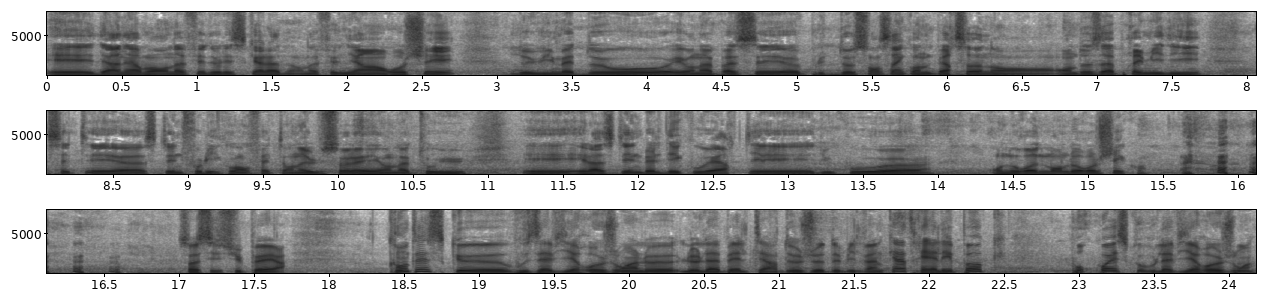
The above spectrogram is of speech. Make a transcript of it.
Et dernièrement on a fait de l'escalade, on a fait venir un rocher de 8 mètres de haut et on a passé euh, plus de 250 personnes en, en deux après-midi. C'était euh, une folie quoi en fait, on a eu le soleil, on a tout eu et, là c'était une belle découverte et du coup euh, on nous redemande le rocher quoi. Ça, c'est super. Quand est-ce que vous aviez rejoint le, label Terre de Jeux 2024 et à l'époque, pourquoi est-ce que vous l'aviez rejoint?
